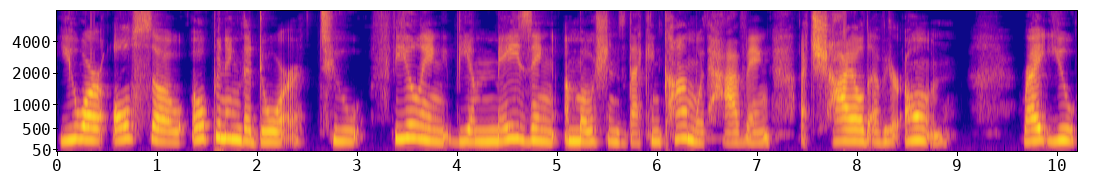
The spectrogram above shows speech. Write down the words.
you are also opening the door to feeling the amazing emotions that can come with having a child of your own, right? You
